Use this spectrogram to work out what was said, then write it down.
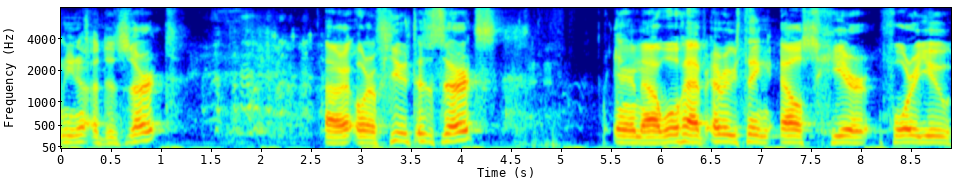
you know, a dessert uh, or a few desserts. And uh, we'll have everything else here for you.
